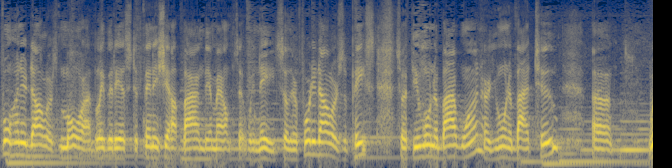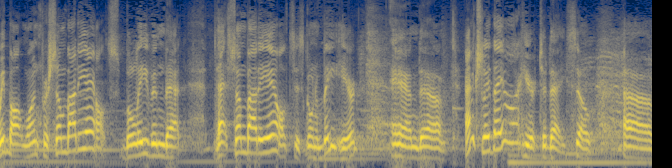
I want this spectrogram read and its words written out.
$400 more, I believe it is, to finish out buying the amounts that we need. So they're $40 a piece. So if you want to buy one or you want to buy two, uh, we bought one for somebody else, believing that that somebody else is going to be here. And uh, actually, they are here today. So uh,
